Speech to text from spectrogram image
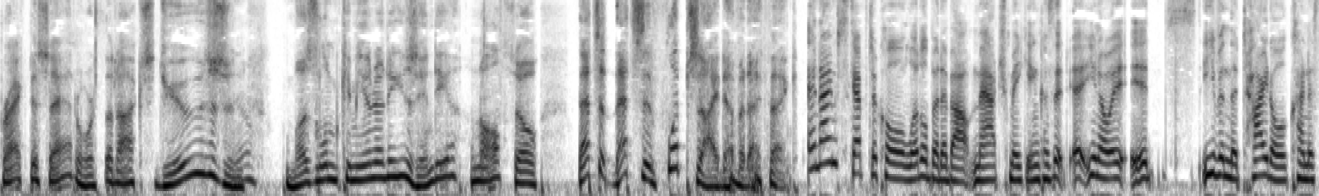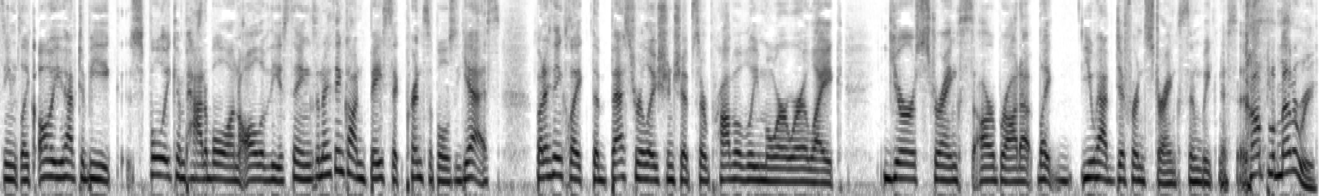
practice that, Orthodox Jews and Muslim communities, India, and all. So that's a, that's the flip side of it, I think. And I'm skeptical a little bit about matchmaking because it, it- you know, it, it's even the title kind of seems like, oh, you have to be fully compatible on all of these things. And I think on basic principles, yes. But I think like the best relationships are probably more where like your strengths are brought up, like you have different strengths and weaknesses. Complimentary.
